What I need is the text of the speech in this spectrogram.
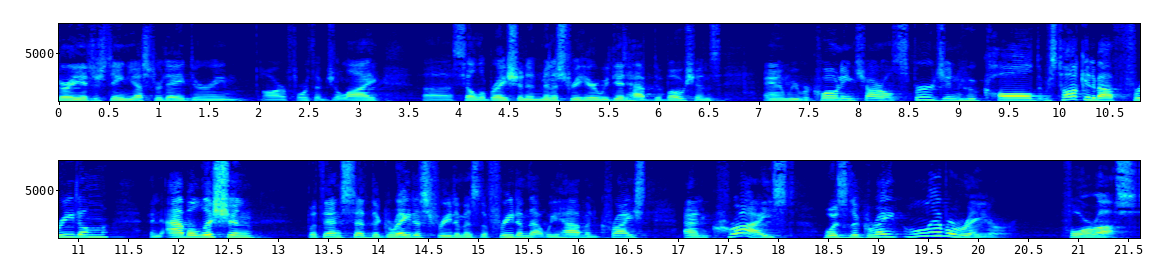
Very interesting. Yesterday, during our 4th of July uh, celebration and ministry here, we did have devotions, and we were quoting Charles Spurgeon, who called, was talking about freedom and abolition, but then said the greatest freedom is the freedom that we have in Christ, and Christ was the great liberator for us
